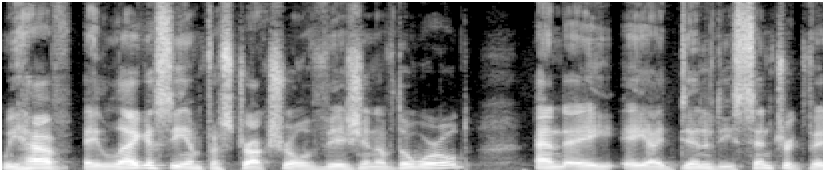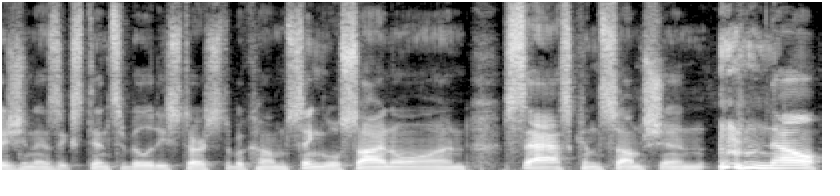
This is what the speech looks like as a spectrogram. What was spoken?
we have a legacy infrastructural vision of the world and a, a identity centric vision as extensibility starts to become single sign on, SaaS consumption. now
